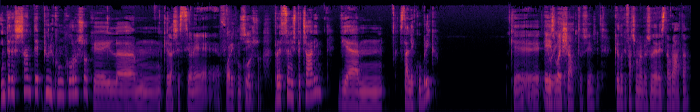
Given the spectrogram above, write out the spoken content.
interessante più il concorso che, il, ehm, che la sezione fuori concorso. Proiezioni speciali vi è mh, Stanley Kubrick che Ace Wide Shut, Shut, sì. sì. credo che faccia una versione restaurata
